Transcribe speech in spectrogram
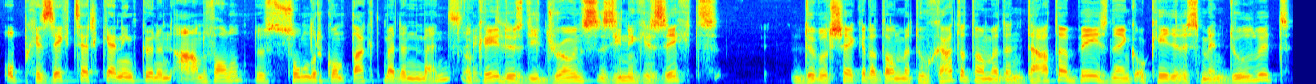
op gezichtsherkenning kunnen aanvallen, dus zonder contact met een mens. Oké, dus die drones zien een gezicht, dubbelchecken dat dan met, hoe gaat het dan met een database? Denk, oké, dit is mijn doelwit.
